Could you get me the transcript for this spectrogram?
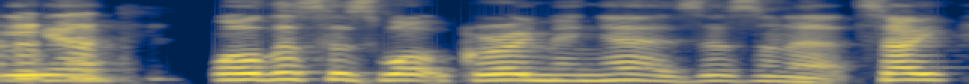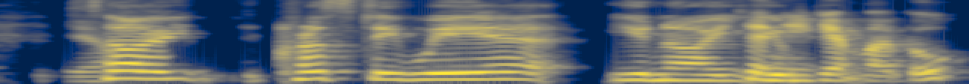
yeah. Well, this is what grooming is, isn't it? So, yeah. so Kristi, where you know, can you, you get my book?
